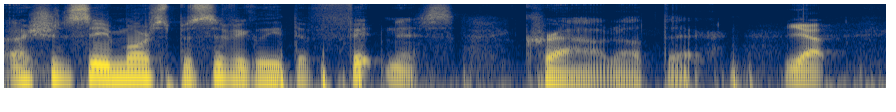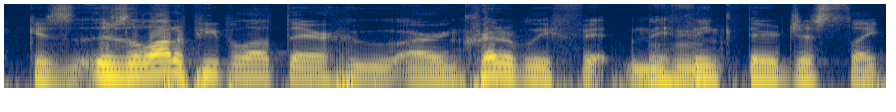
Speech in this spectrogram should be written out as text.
I should say more specifically the fitness crowd out there. yeah Because there's a lot of people out there who are incredibly fit and they Mhm. think they're just like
